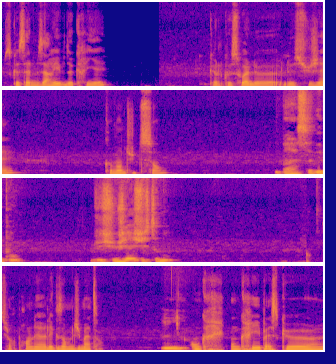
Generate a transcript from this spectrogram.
parce que ça nous arrive de crier, quel que soit le, le sujet, comment tu te sens? Bah, ça dépend du sujet, justement. Tu reprends l'exemple du matin. Mm. On, crie, on, crie, parce que. Euh,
